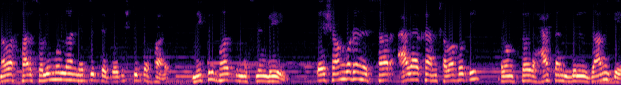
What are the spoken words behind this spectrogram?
নবাব স্যার সলিমুল্লাহর নেতৃত্বে প্রতিষ্ঠিত হয় নিখিল ভারত মুসলিম লীগ। এই সংগঠনের স্যার আগা খান সভাপতি এবং সৈয়দ হাসান বিল গ্রামীকে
